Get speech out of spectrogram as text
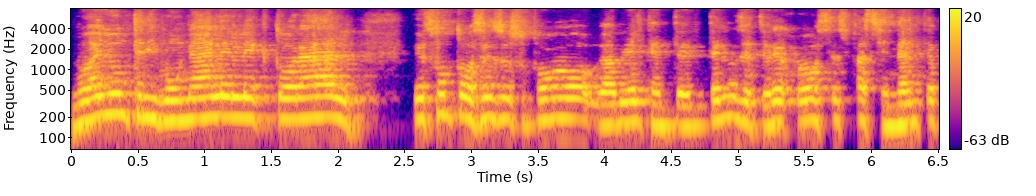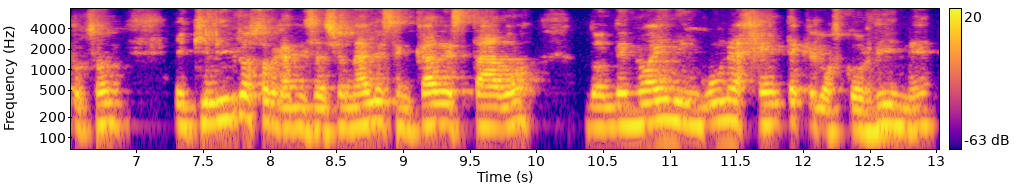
no hay un tribunal electoral es un proceso, supongo, Gabriel, que en términos de teoría de juegos es fascinante porque son equilibrios organizacionales en cada estado donde no hay ninguna gente que los coordine.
